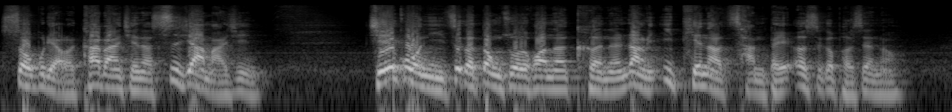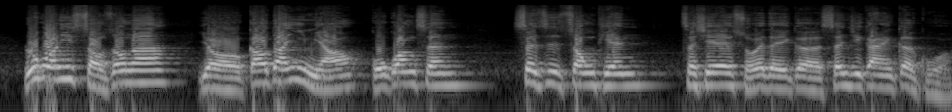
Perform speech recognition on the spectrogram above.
受不了了，开盘前呢试价买进，结果你这个动作的话呢，可能让你一天呢惨赔二十个 percent 哦。如果你手中呢有高端疫苗、国光生，甚至中天这些所谓的一个升级概念个股，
